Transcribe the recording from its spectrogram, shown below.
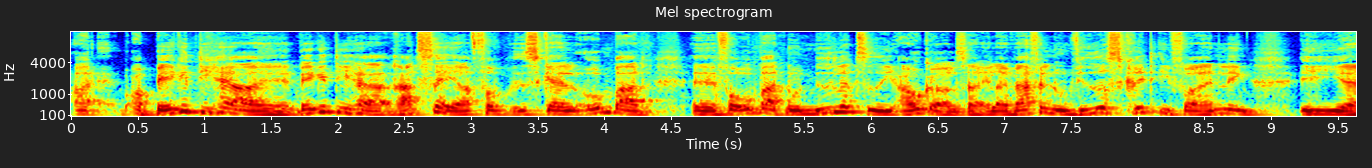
og, og begge de her øh, begge de her retssager for, skal åbenbart øh, få åbenbart nogle midlertidige afgørelser eller i hvert fald nogle videre skridt i forhandling i øh,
